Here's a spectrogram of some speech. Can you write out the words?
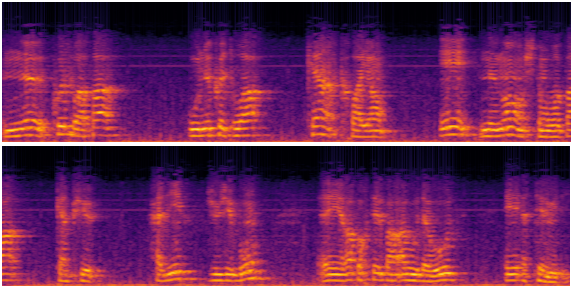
ne côtoie pas ou ne côtoie qu'un croyant et ne mange ton repas qu'un pieux. Hadith jugé bon et rapporté par Abu Daoud et At-Tirmidhi.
